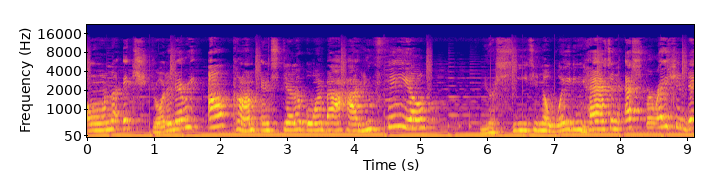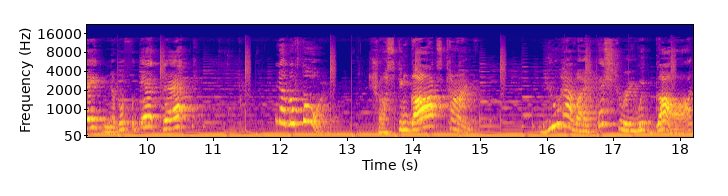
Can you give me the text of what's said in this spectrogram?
on the extraordinary outcome instead of going by how you feel. Your season of waiting has an expiration date. Never forget that. Number four, trusting God's timing. You have a history with God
